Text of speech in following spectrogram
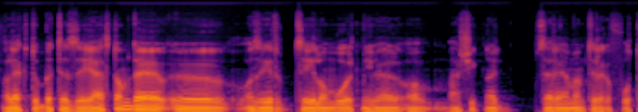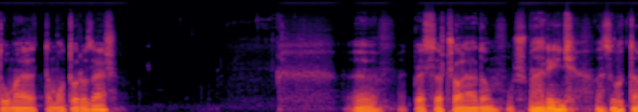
a legtöbbet ezzel jártam, de ö, azért célom volt, mivel a másik nagy szerelmem tényleg a fotó mellett a motorozás. Ö, meg persze a családom, most már így, azóta,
